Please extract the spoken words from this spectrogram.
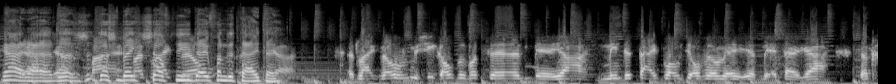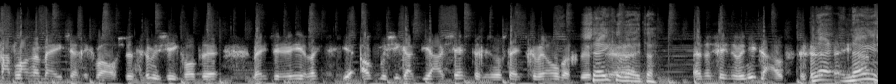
Ja, ja, dat, dat is een beetje hetzelfde idee van de tijd. Hè. Het lijkt wel of muziek altijd wat eh, ja, minder tijdloos of eh, eh, ja, dat gaat langer mee, zeg ik wel. De muziek, want eh, weet je eerlijk, ja, ook muziek uit de jaren 60 is nog steeds geweldig. Dus, Zeker eh, weten. En dat vinden we niet oud. Nee, nee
